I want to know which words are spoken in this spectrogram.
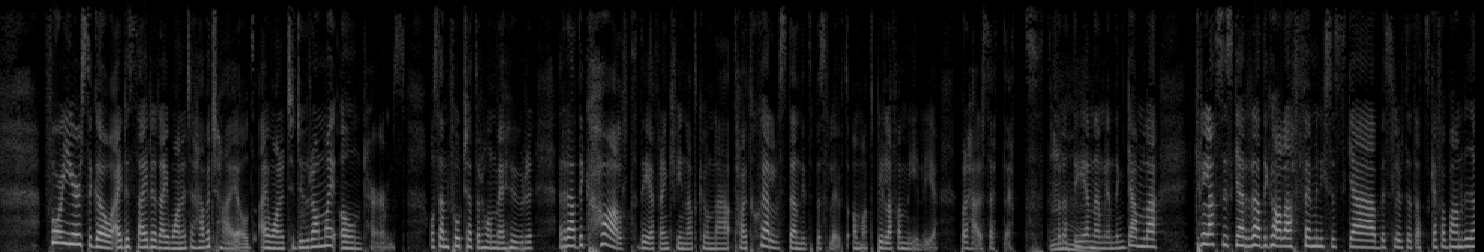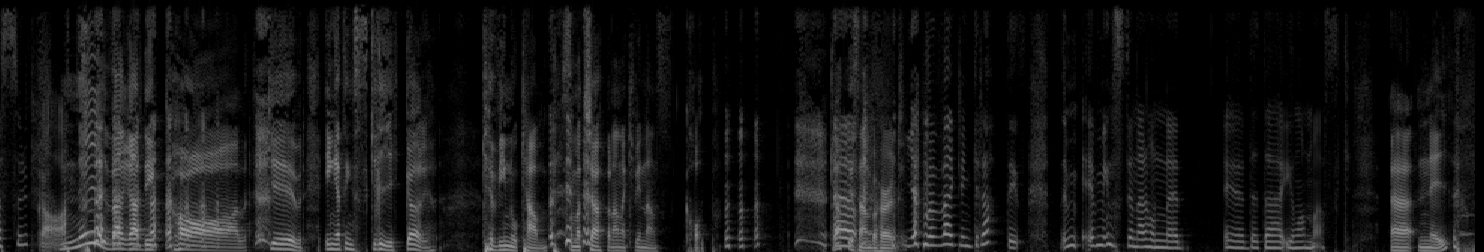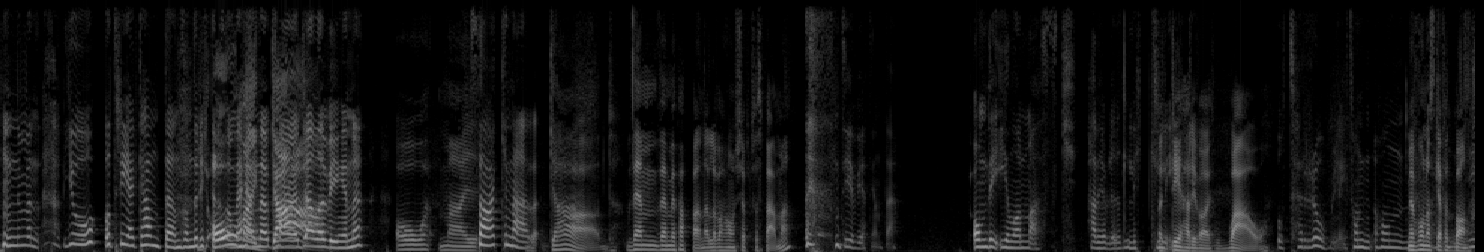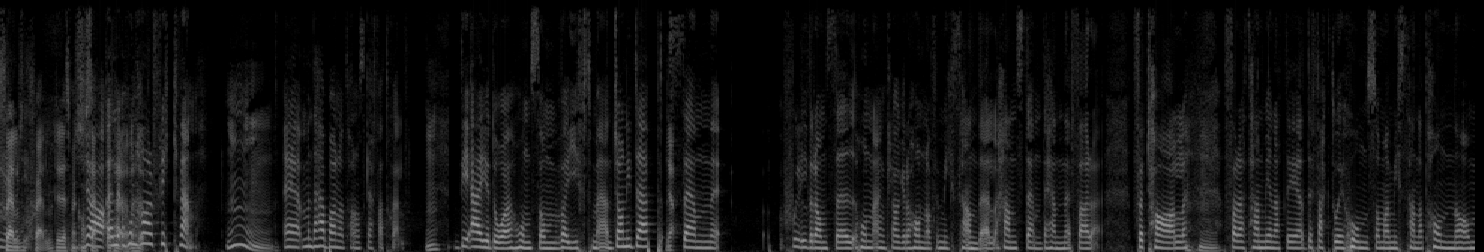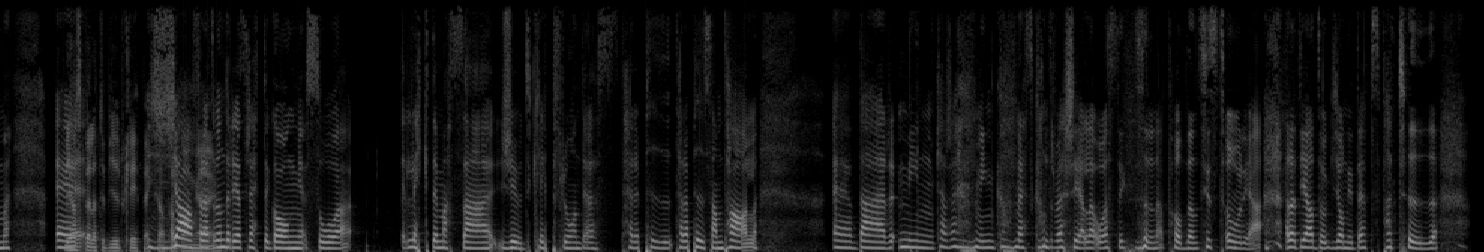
Four years ago I decided I wanted to have a child. I wanted to do it on my own terms. Och sen fortsätter hon med hur radikalt det är för en kvinna att kunna ta ett självständigt beslut om att bilda familj på det här sättet. För att det är nämligen den gamla klassiska radikala feministiska beslutet att skaffa barn via surrogat. Nej, vad radikalt! Gud, ingenting skriker kvinnokamp som att köpa en annan kvinnans kropp. Grattis Amber Heard. Ja men verkligen grattis. M- Minns du när hon eh, eh, dejtade Elon Musk? Eh, nej. Men, jo, och trekanten som det ryktades Oh om med henne och Cara God! Delevingne. Oh my Saknar. god. Vem, vem är pappan eller vad har hon köpt för sperma? Det vet jag inte. Om det är Elon Musk hade jag blivit lycklig. det hade ju varit wow. Otroligt. Hon, hon... Men hon har skaffat barn ger- själv själv, det är det som är konceptet Ja, eller här, hon eller har flickvän. Mm. Eh, men det här barnet har hon skaffat själv. Det är ju då hon som var gift med Johnny Depp. Ja. Sen skilde de sig. Hon anklagade honom för misshandel. Han stämde henne för förtal. Mhm. För att han menar att det de facto är hon som har misshandlat honom. Vi har Eh, spelat upp ljudklipp x Ja, gånger. för att under deras rättegång så läckte massa ljudklipp från deras terapi, terapisamtal. Eh, där min, kanske min mest kontroversiella åsikt i den här poddens historia är att jag tog Johnny Depps parti.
